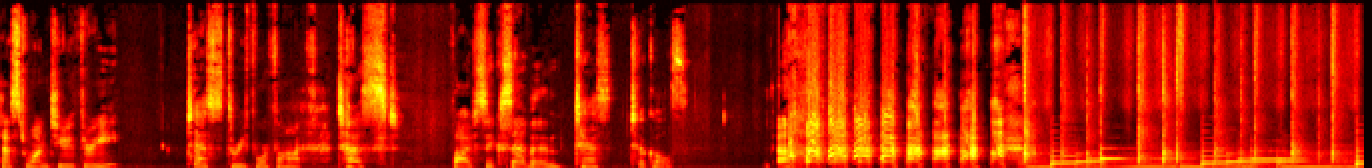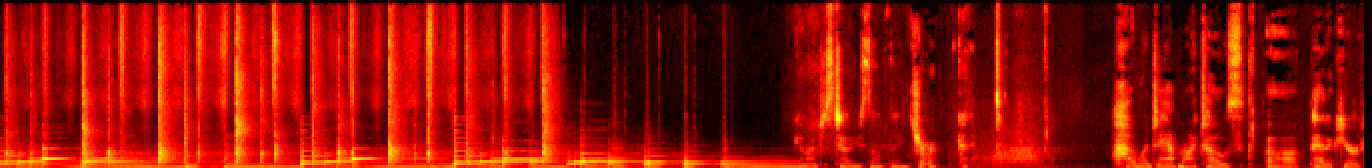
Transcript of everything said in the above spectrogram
Test one, two, three. Test three, four, five. Test five, six, seven. Test tickles. Can I just tell you something? Sure. Okay. I went to have my toes uh, pedicured.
